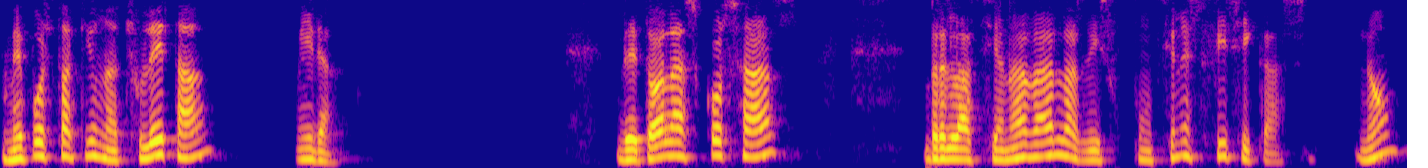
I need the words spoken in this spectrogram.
me he puesto aquí una chuleta. Mira, de todas las cosas relacionadas las disfunciones físicas, ¿no?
